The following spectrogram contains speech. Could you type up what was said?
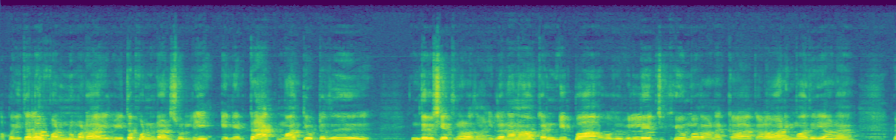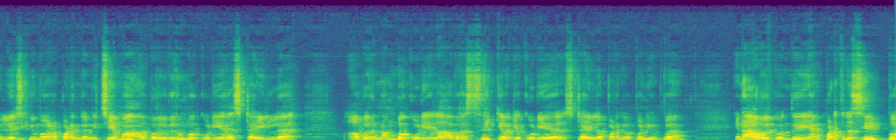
அப்போ இதெல்லாம் பண்ணுமடா இது இதை பண்ணுடான்னு சொல்லி என்னை ட்ராக் மாற்றி விட்டது இந்த விஷயத்தினால தான். இல்லைன்னா நான் கண்டிப்பாக ஒரு வில்லேஜ் ஹியூமரான க களவாணி மாதிரியான வில்லேஜ் ஹியூமரான படங்கள் நிச்சயமாக அவர் விரும்பக்கூடிய ஸ்டைலில் அவர் நம்பக்கூடிய இல்லை அவரை சிரிக்க வைக்கக்கூடிய ஸ்டைலில் படங்கள் பண்ணியிருப்பேன். ஏன்னா அவளுக்கு வந்து என் படத்தில் சிரிப்பு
